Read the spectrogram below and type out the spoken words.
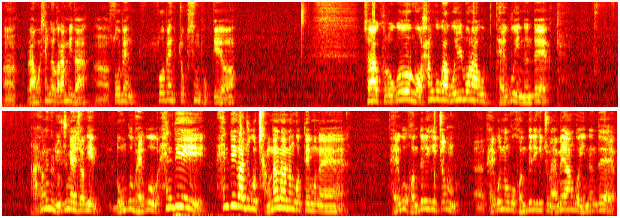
어, 라고 생각을 합니다. 어, 소뱅 소뱅 쪽 승 볼게요. 자, 그러고 뭐 한국하고 일본하고 배구 있는데 아, 형님들 요즘에 저기 농구 배구 핸디 핸디 가지고 장난하는 것 때문에 배구 건드리기 좀 에, 배구 농구 건드리기 좀 애매한 거 있는데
